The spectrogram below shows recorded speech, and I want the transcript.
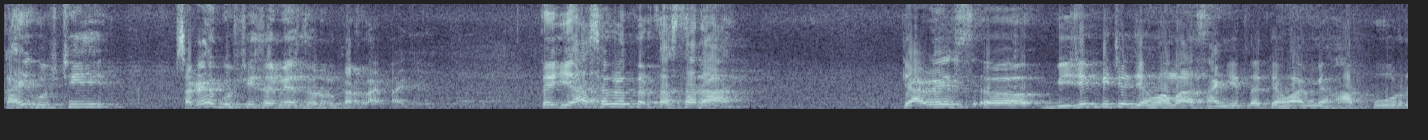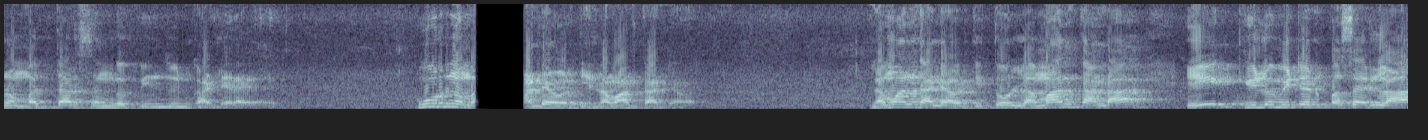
काही गोष्टी सगळ्या गोष्टी जमेस धरून करायला पाहिजे. तर या सगळं करत असताना त्यावेळेस बी जे पीचे जेव्हा मला सांगितलं तेव्हा मी हा पूर्ण मतदारसंघ पिंजून काढलेला आहे. पूर्ण तांड्यावरती लमान तांड्यावरती. लमान तांड्यावरती. तो लमान तांडा एक किलोमीटर पसरला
